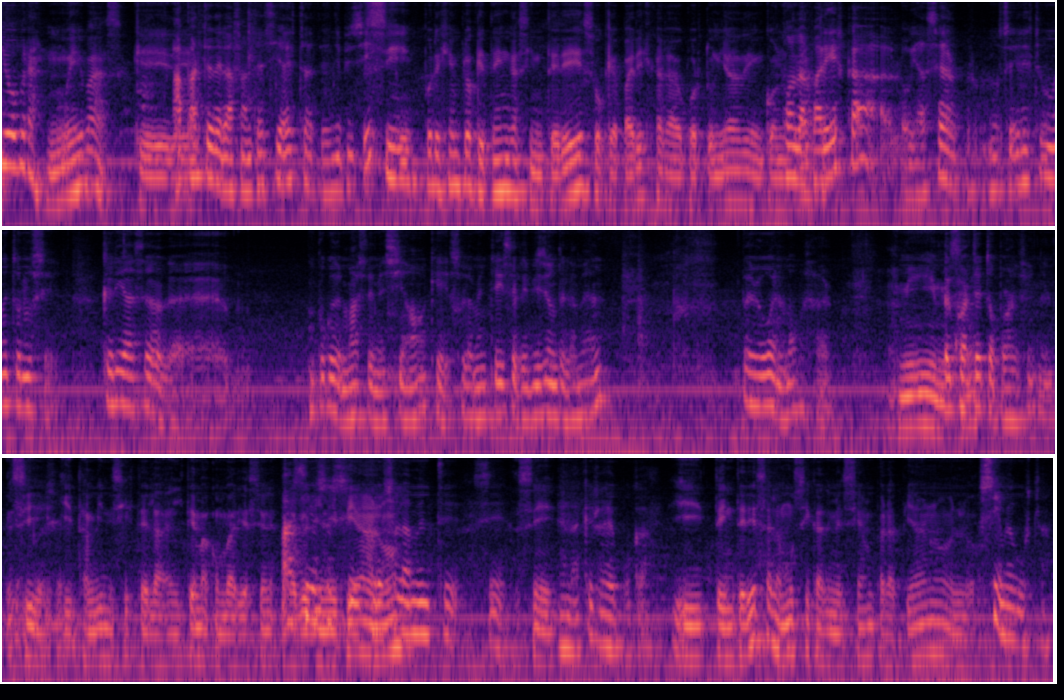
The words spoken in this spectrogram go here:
Hay obras nuevas que... Aparte de la fantasía esta de Debussy. Sí, por ejemplo, que tengas interés o que aparezca la oportunidad de encontrar... Cuando aparezca lo voy a hacer, pero no sé, en este momento no sé. Quería hacer eh, un poco de más de Messiaen, que solamente hice la visión de la main. Pero bueno, vamos a ver. A mí me El cuarteto por el fin del Sí, y también hiciste la- el tema con variaciones para Ah, sí, violín eso y sí, piano. pero solamente, sí, Sí. en aquella época. ¿Y te interesa la música de Messiaen para piano? Sí, me gusta,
